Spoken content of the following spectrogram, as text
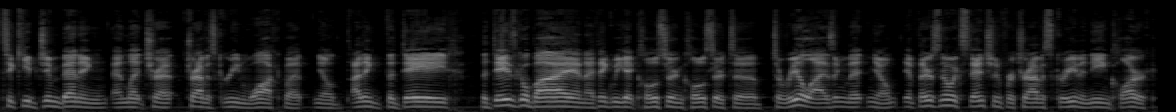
to keep Jim Benning and let Tra- Travis Green walk. But you know, I think the day the days go by, and I think we get closer and closer to to realizing that you know if there's no extension for Travis Green and Ian Clark,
